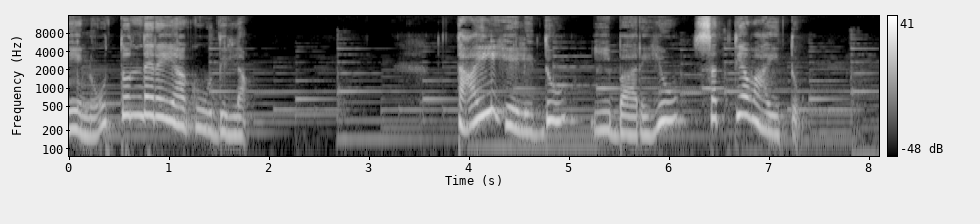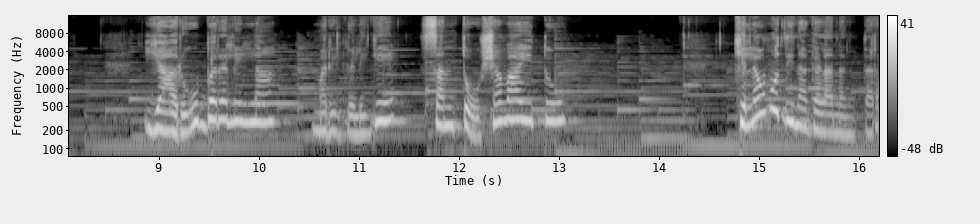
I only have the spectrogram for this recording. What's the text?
ಏನೂ ತೊಂದರೆಯಾಗುವುದಿಲ್ಲ. ತಾಯಿ ಹೇಳಿದ್ದು ಈ ಬಾರಿಯೂ ಸತ್ಯವಾಯಿತು. ಯಾರೂ ಬರಲಿಲ್ಲ. ಮರಿಗಳಿಗೆ ಸಂತೋಷವಾಯಿತು. ಕೆಲವು ದಿನಗಳ ನಂತರ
